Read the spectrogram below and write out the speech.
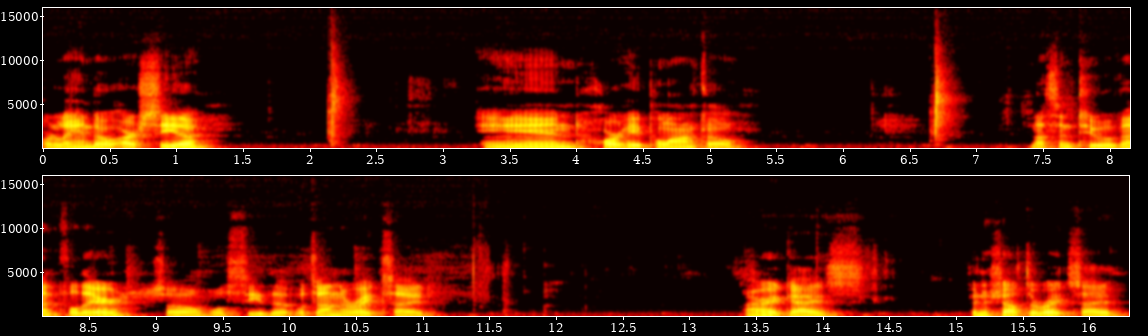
Orlando Arcia. And Jorge Polanco. Nothing too eventful there, so we'll see the, what's on the right side. All right, guys. Finish out the right side.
